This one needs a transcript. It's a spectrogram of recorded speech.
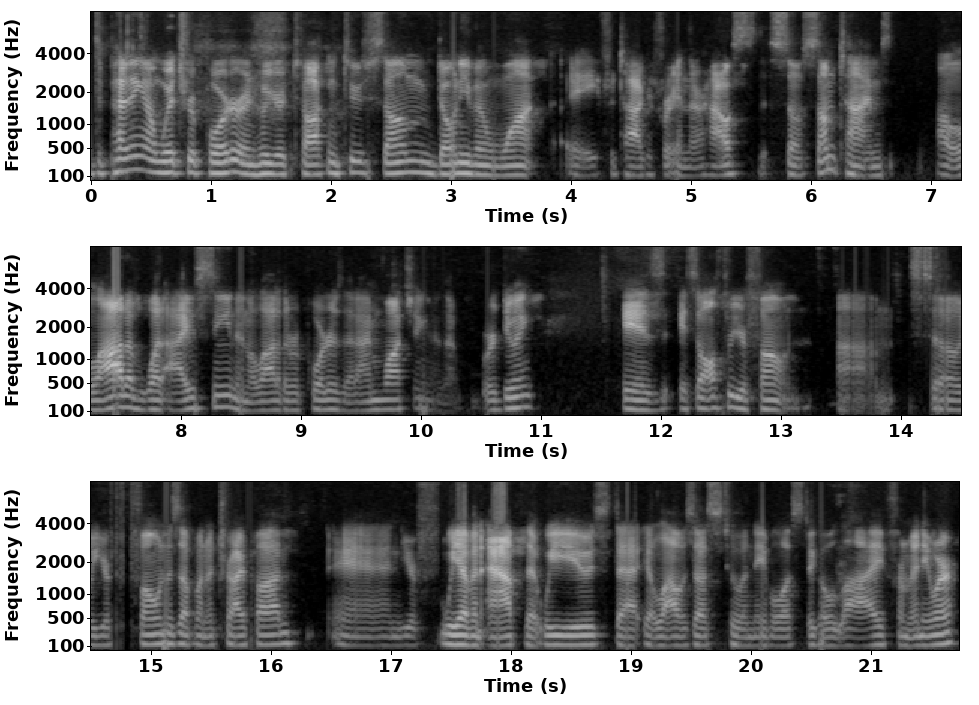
depending on which reporter and who you're talking to, some don't even want a photographer in their house. So sometimes a lot of what I've seen and a lot of the reporters that I'm watching and that we're doing is it's all through your phone. Um, so your phone is up on a tripod and your we have an app that we use that allows us to enable us to go live from anywhere.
